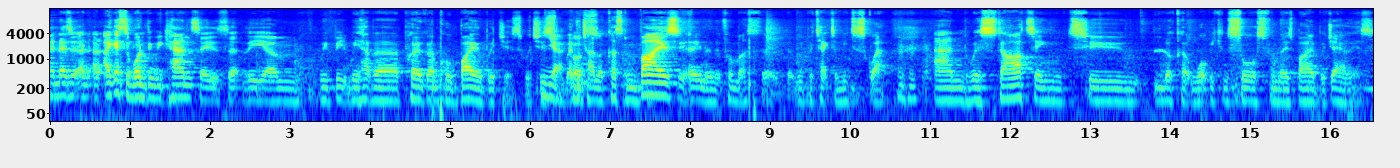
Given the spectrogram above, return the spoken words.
And there's, a, and I guess the one thing we can say is that the um, we've been, we have a program called BioBridges, which is Yeah, every course. time a customer buys, uh, you know, from us, uh, that we protect a meter square, Mm-hmm. and we're starting to look at what we can source from those BioBridge areas.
